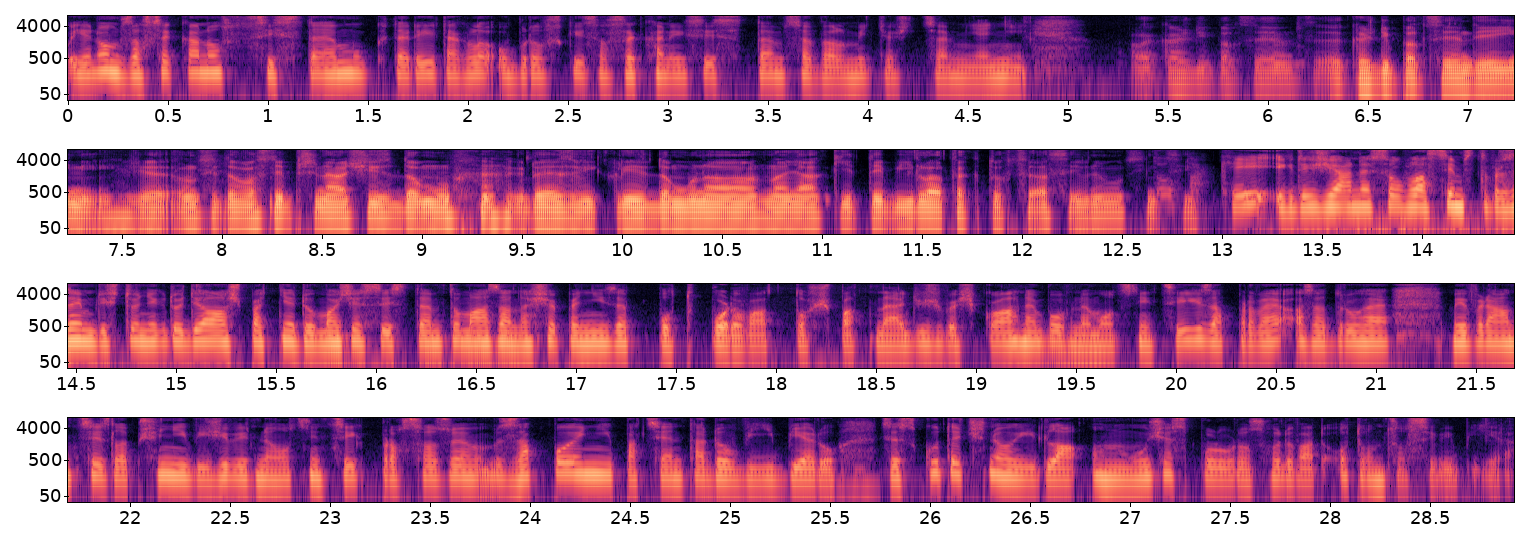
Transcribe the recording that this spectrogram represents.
jenom zasekanost systému, který takhle obrovský zasekaný systém se velmi těžce mění. Ale každý pacient, každý pacient je jiný, že on si to vlastně přináší z domu. Kdo je zvyklý z domu na, na nějaký typ jídla, tak to chce asi i v nemocnici. To taky, i když já nesouhlasím s tvrzením, když to někdo dělá špatně doma, že systém to má za naše peníze podporovat to špatné, ať už ve školách nebo v nemocnicích, za prvé a za druhé, my v rámci zlepšení výživy v nemocnicích prosazujeme zapojení pacienta do výběru. Ze skutečného jídla on může spolu rozhodovat o tom, co si vybírá.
